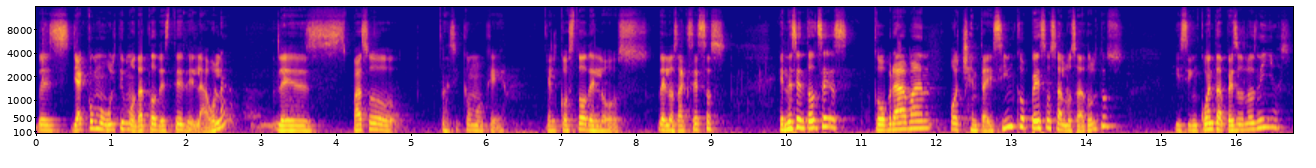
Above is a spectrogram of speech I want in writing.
Pues ya como último dato de este de la ola, les paso así como que el costo de los de los accesos. En ese entonces cobraban 85 pesos a los adultos y 50 pesos los niños.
